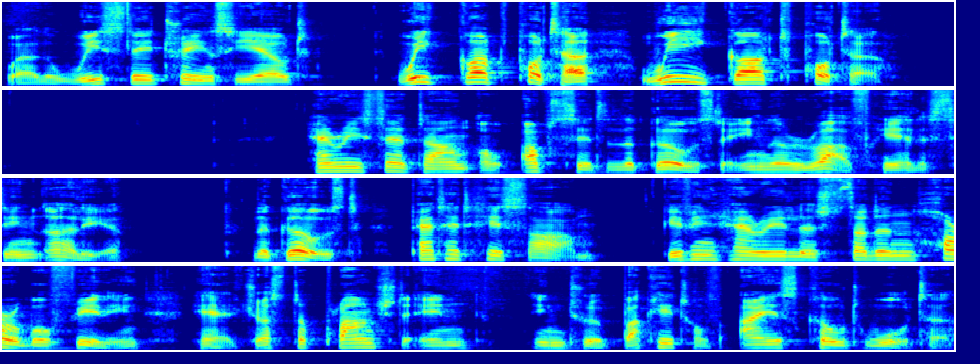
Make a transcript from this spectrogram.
while the Weasley twins yelled, We got Potter! We got Potter! Harry sat down opposite the ghost in the ruff he had seen earlier. The ghost patted his arm, giving Harry the sudden horrible feeling he had just plunged in into a bucket of ice cold water.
